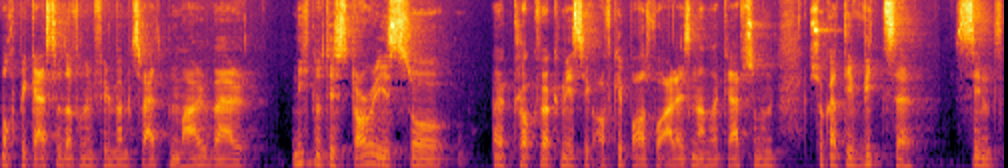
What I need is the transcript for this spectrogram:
noch begeisterter von dem Film beim zweiten Mal, weil nicht nur die Story ist so äh, Clockwork-mäßig aufgebaut, wo alles ineinander greift, sondern sogar die Witze sind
